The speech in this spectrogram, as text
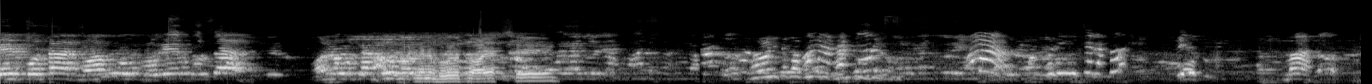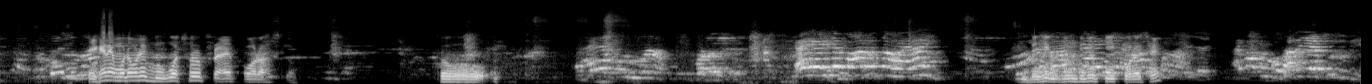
ভোগের প্রসাদ মহাপ্রভু ভোগের প্রসাদ। এখানে ভোগের পাওয়া যাচ্ছে। এখানে মোটামুটি দু বছর প্রায় পর আসলো। তো দেখি নতুন কিছু কি করেছে কোথায় যাচ্ছ তুমি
